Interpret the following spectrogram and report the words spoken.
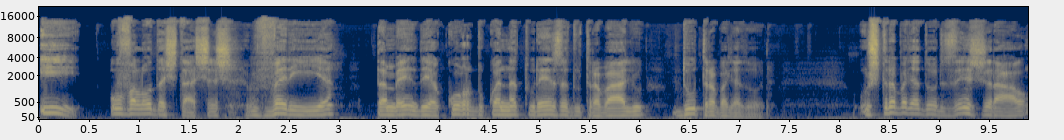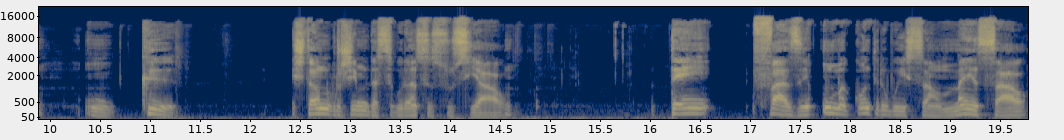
E o valor das taxas varia também de acordo com a natureza do trabalho do trabalhador. Os trabalhadores em geral que estão no regime da segurança social têm, fazem uma contribuição mensal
